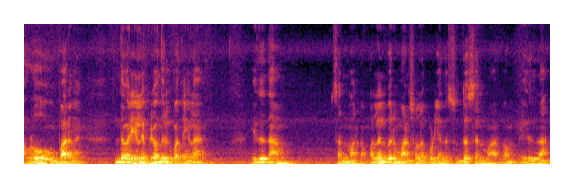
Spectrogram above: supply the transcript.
அவ்வளோ பாருங்கள் இந்த வரிகள் எப்படி வந்திருக்கு பார்த்தீங்களா? இதுதான் சன்மார்க்கம். வள்ளல் பெருமான் சொல்லக்கூடிய அந்த சுத்த சன்மார்க்கம் இதுதான்.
